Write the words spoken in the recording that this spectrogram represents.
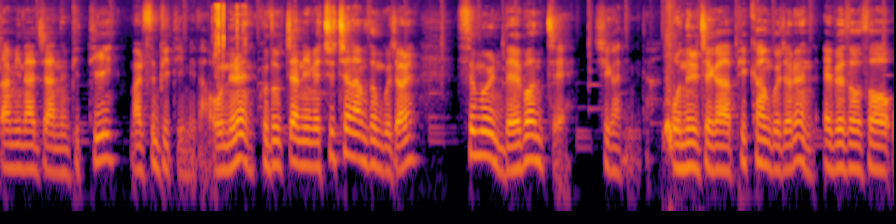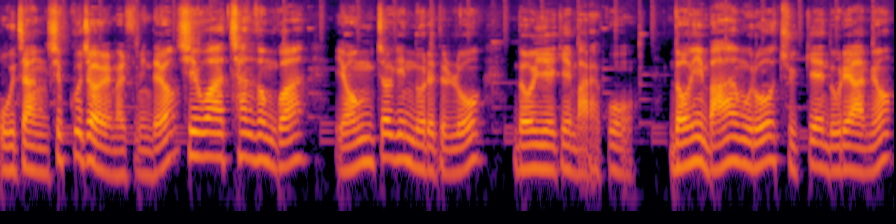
땀이 나지 않는 PT, 말씀 PT입니다. 오늘은 구독자님의 추천 함성 구절 24번째 시간입니다. 오늘 제가 픽한 구절은 에베소서 5장 19절 말씀인데요. 시와 찬송과 영적인 노래들로 너희에게 말하고 너희 마음으로 주께 노래하며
